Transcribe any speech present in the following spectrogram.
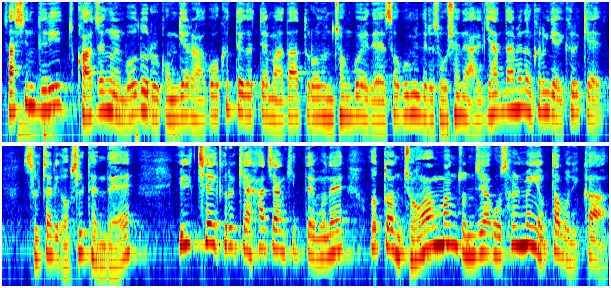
자신들이 과정을 모두를 공개를 하고 그때그때마다 들어오는 정보에 대해서 국민들이 소션에 알게 한다면 그런 게 그렇게 쓸 자리가 없을 텐데 일체 그렇게 하지 않기 때문에 어떠한 정황만 존재하고 설명이 없다 보니까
